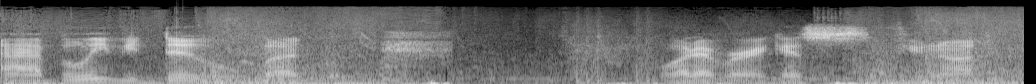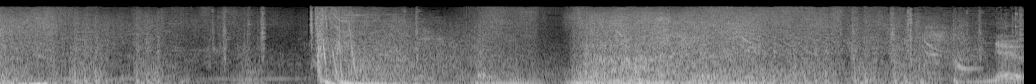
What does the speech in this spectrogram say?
I believe you do, but whatever. I guess if you're not, No.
